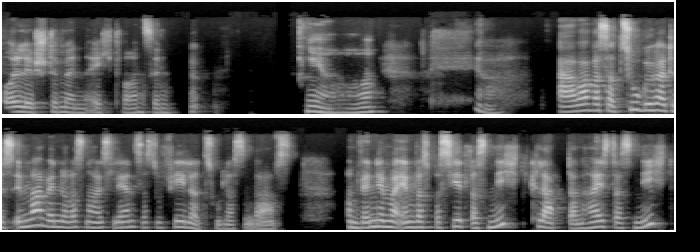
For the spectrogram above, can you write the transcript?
Tolle Stimmen, echt Wahnsinn. Ja. Ja. ja. Aber was dazugehört, ist immer, wenn du was Neues lernst, dass du Fehler zulassen darfst. Und wenn dir mal irgendwas passiert, was nicht klappt, dann heißt das nicht,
